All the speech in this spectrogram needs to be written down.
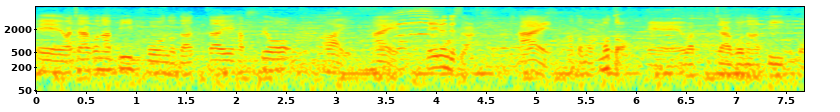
えー、わちゃごなピーポーの脱退発表、ははいい、しているんですが、はい、元も元、えー、わちゃごなピーポ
